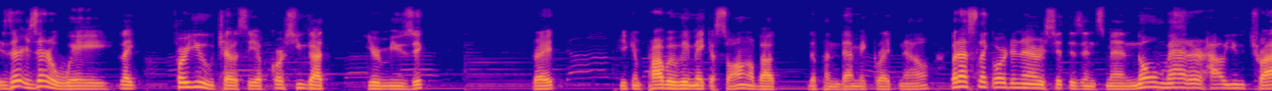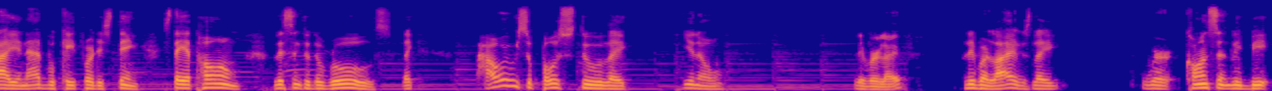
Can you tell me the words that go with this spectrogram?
is there is there a way like for you, Chelsea? Of course, you got your music, right? You can probably make a song about the pandemic right now. But as like ordinary citizens, man, no matter how you try and advocate for this thing, stay at home, listen to the rules. Like, how are we supposed to like, you know, live our life. live our lives like we're constantly be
